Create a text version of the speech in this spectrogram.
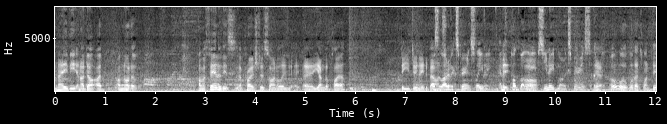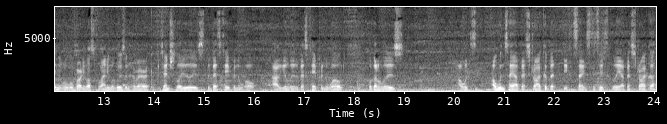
maybe, and I don't. I, I'm not a. I'm a fan of this approach to sign a, a younger player, but you do need to balance. There's a lot of experience leaving, and if Pogba oh. leaves, you need more experience to come Yeah. in. Oh well, that's one thing. Well, we've already lost Fellaini. We're losing Herrera. Could potentially lose the best keeper in the world, arguably the best keeper in the world. We're going to lose. I would. I wouldn't say our best striker, but you could say statistically our best striker.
